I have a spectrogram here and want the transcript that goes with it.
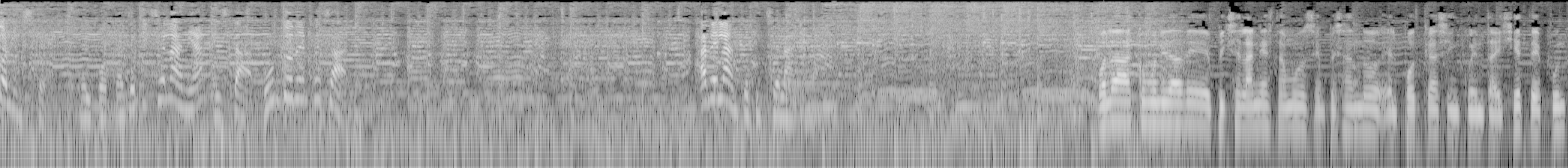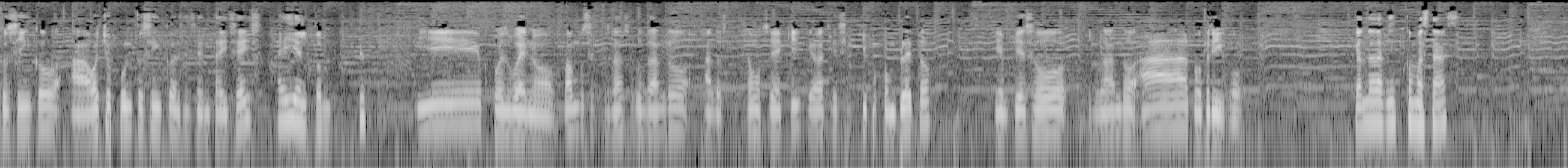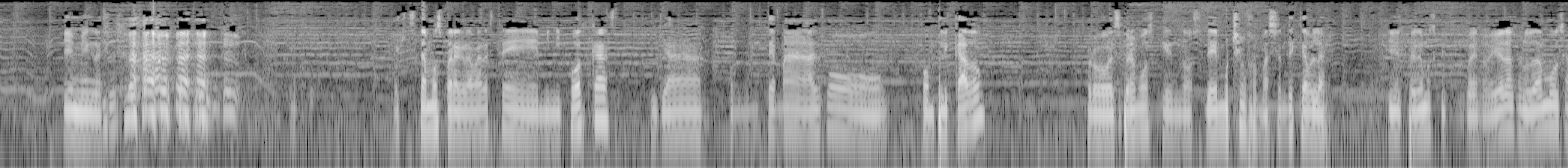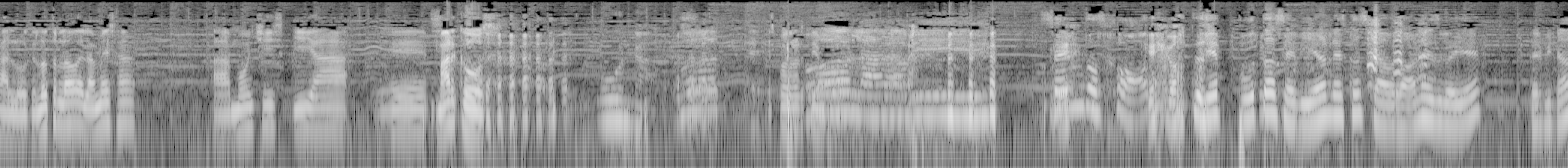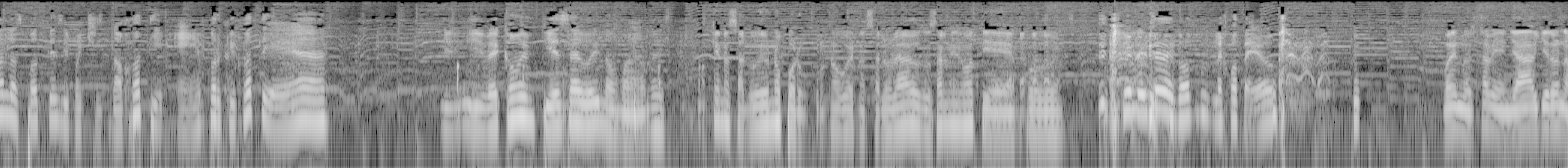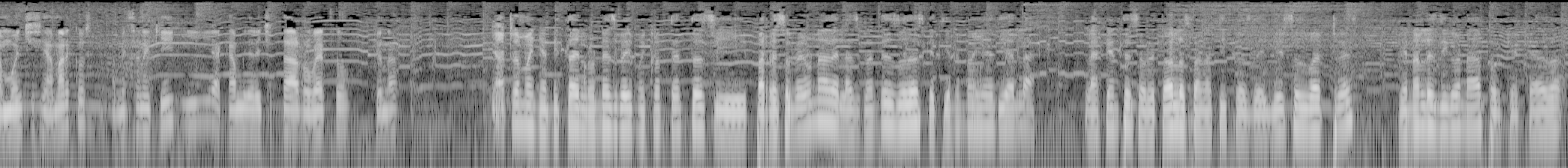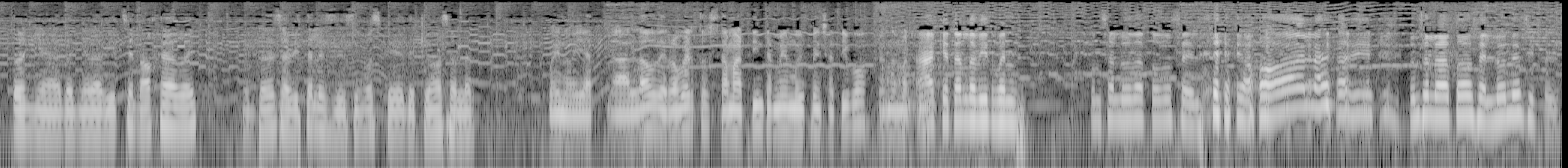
Todo listo. El podcast de Pixelania está a punto de empezar. Adelante, Pixelania. Hola comunidad de Pixelania, estamos empezando el podcast 57.5 a 8.5 del 66 Ahí el con... y pues bueno, vamos a empezar saludando a los que estamos hoy aquí, que gracias es equipo completo y empiezo saludando a Rodrigo. ¿Qué onda David? ¿Cómo estás? Bien, bien, gracias. Aquí estamos para grabar este mini podcast, ya con un tema algo complicado, pero esperemos que nos dé mucha información de qué hablar. y esperemos que bueno, y ahora saludamos a los del otro lado de la mesa, a Monchis y a eh, Marcos. Una. Es por dar tiempo. Hola, David. Sendos hot. Qué jotos. Qué puto se vieron estos cabrones, güey, eh. Terminados los podcasts y monchis, no joteen, porque jotean. Y, y ve cómo empieza, güey, no mames. Que nos salude uno por uno, güey. Nos saluda a los dos al mismo tiempo, güey. Me hice de dos, le joteo. Bueno, está bien, ya oyeron a Monchis y a Marcos, que también están aquí, y acá a mi derecha está Roberto. ¿Qué onda? Ya otra mañanita de lunes, güey, muy contentos y para resolver una de las grandes dudas que tienen hoy en día la, la gente, sobre todo los fanáticos de Gears of War 3, yo no les digo nada porque acá do- doña, doña David se enoja, güey. Entonces ahorita les decimos que de qué vamos a hablar. Bueno, y a- al lado de Roberto está Martín también muy pensativo. ¿Qué onda, Martín? Ah, ¿qué tal David? Bueno, un saludo a todos el... Hola David. Un saludo a todos el lunes y pues...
